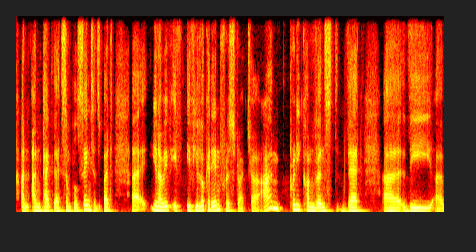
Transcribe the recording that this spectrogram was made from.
un- unpack that simple sentence. But, uh, you know, if, if, if, you look at infrastructure, I'm pretty convinced that uh, the uh,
